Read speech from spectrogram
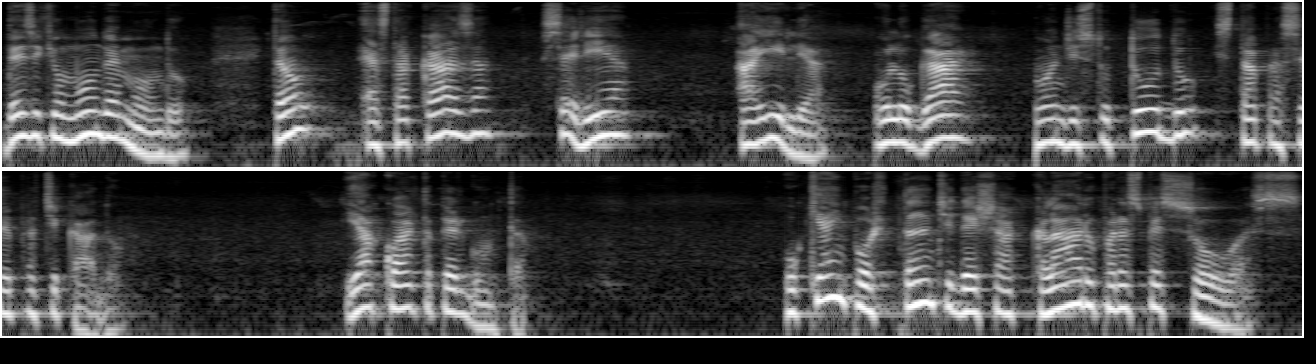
desde que o mundo é mundo. Então, esta casa seria a ilha, o lugar onde isto tudo está para ser praticado. E a quarta pergunta. O que é importante deixar claro para as pessoas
